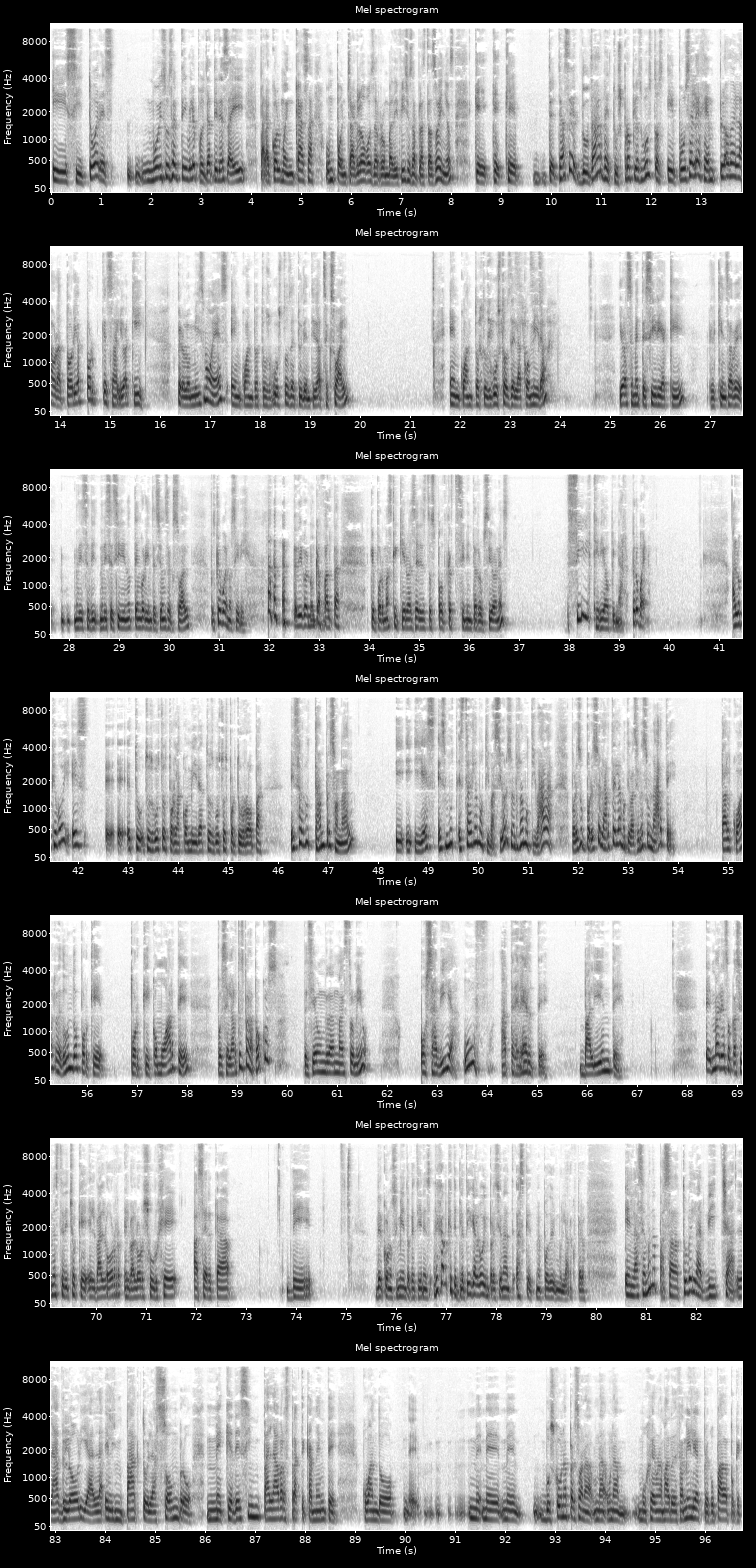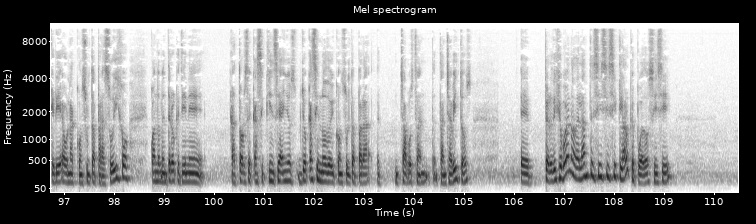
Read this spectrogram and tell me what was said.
Y si tú eres muy susceptible, pues ya tienes ahí, para colmo en casa, un ponchaglobos de rumba edificios aplastasueños que, que, que te, te, hace dudar de tus propios gustos. Y puse el ejemplo de la oratoria porque salió aquí. Pero lo mismo es en cuanto a tus gustos de tu identidad sexual, en cuanto a tus gustos de la comida. Y ahora se mete Siri aquí. Quién sabe, me dice, me dice Siri, no tengo orientación sexual. Pues qué bueno, Siri. Te digo, nunca falta que por más que quiero hacer estos podcasts sin interrupciones, Siri quería opinar. Pero bueno, a lo que voy es eh, eh, tus gustos por la comida, tus gustos por tu ropa, es algo tan personal y, es, es, traer la motivación, es una persona motivada. Por eso, por eso el arte de la motivación es un arte. Tal cual, redundo, porque, porque como arte, pues el arte es para pocos, decía un gran maestro mío. Osadía, uff, atreverte, valiente. En varias ocasiones te he dicho que el valor, el valor surge acerca de del conocimiento que tienes. Déjame que te platique algo impresionante. Es que me puedo ir muy largo, pero en la semana pasada tuve la dicha, la gloria, el impacto, el asombro. Me quedé sin palabras prácticamente cuando eh, me, buscó una persona, una, una, mujer, una madre de familia preocupada porque quería una consulta para su hijo. Cuando me entero que tiene 14, casi 15 años, yo casi no doy consulta para chavos tan, tan chavitos. Eh, pero dije, bueno, adelante, sí, sí, sí, claro que puedo, sí, sí.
